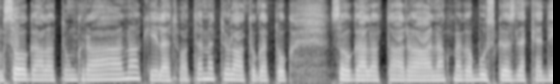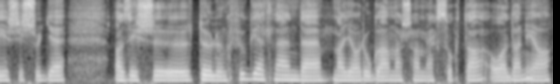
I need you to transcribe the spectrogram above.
szolgálatunkra állnak, illetve a temetőlátogatók szolgálatára állnak, meg a buszközlekedés is ugye az is tőlünk független, de nagyon rugalmasan meg szokta oldani a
